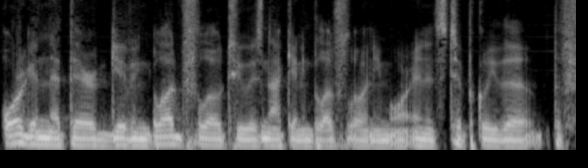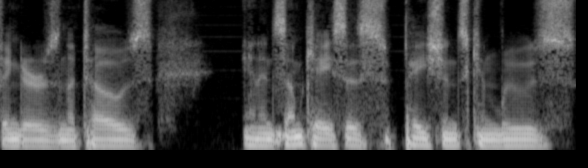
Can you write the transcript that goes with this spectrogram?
organ that they're giving blood flow to is not getting blood flow anymore. And it's typically the, the fingers and the toes. And in some cases, patients can lose,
